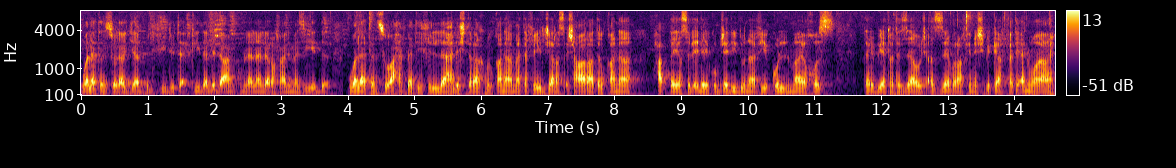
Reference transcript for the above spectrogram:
ولا تنسوا الإعجاب بالفيديو تأكيدا لدعمكم لنا لرفع المزيد. ولا تنسوا أحبتي في الله الاشتراك بالقناة مع تفعيل جرس إشعارات القناة حتى يصل إليكم جديدنا في كل ما يخص تربية وتزاوج الزبرة فينش بكافة أنواعه.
